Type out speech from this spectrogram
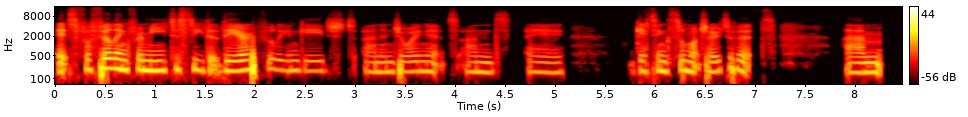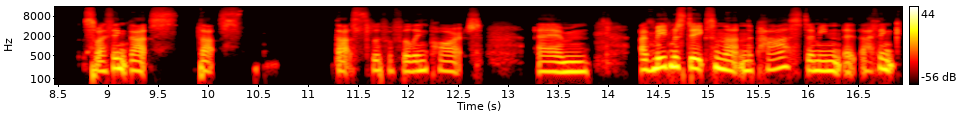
it's fulfilling for me to see that they're fully engaged and enjoying it and uh, getting so much out of it. Um, so I think that's that's that's the fulfilling part. Um, I've made mistakes in that in the past. I mean, I think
